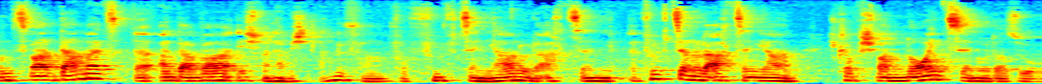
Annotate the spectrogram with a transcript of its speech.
Und zwar damals, äh, da war ich, wann habe ich angefangen? Vor 15 Jahren oder 18, äh, 15 oder 18 Jahren. Ich glaube, ich war 19 oder so.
